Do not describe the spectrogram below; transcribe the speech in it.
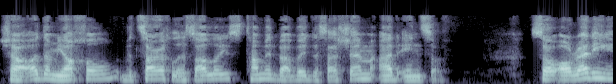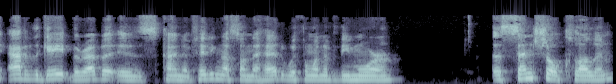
Sha'adam Yachol L'Salois, Tamid Hashem Ad. So already out of the gate, the Rebbe is kind of hitting us on the head with one of the more essential klalim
